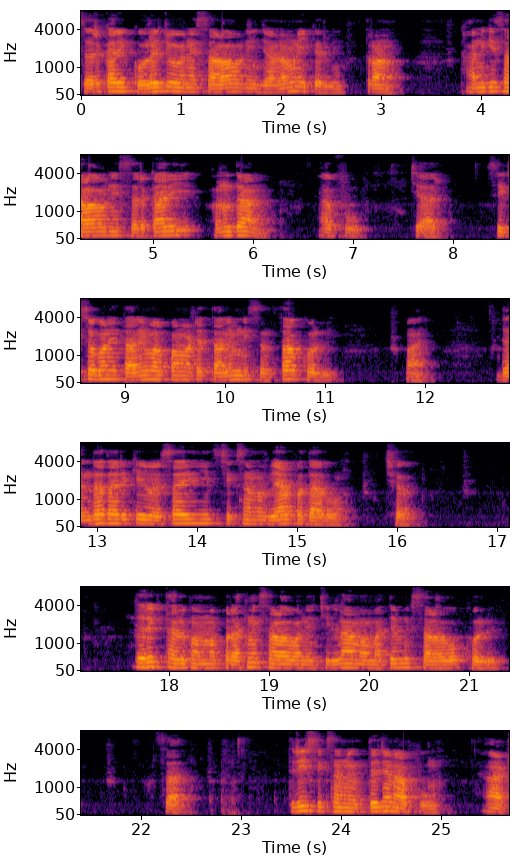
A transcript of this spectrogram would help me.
સરકારી કોલેજો અને શાળાઓની જાળવણી કરવી. ત્રણ, ખાનગી શાળાઓને સરકારી અનુદાન આપવું. ચાર, શિક્ષકોને તાલીમ આપવા માટે તાલીમની સંસ્થાઓ ખોલવી. પાંચ, ધંધા તરીકે વ્યવસાયિક શિક્ષણનો વ્યાપ વધારવો. છ, દરેક તાલુકામાં પ્રાથમિક શાળાઓ અને જિલ્લામાં માધ્યમિક શાળાઓ ખોલવી. સાત સ્ત્રી શિક્ષણને ઉત્તેજન આપવું. આઠ,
